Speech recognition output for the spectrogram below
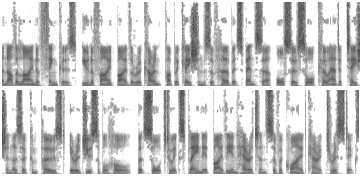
Another line of thinkers, unified by the recurrent publications of Herbert Spencer, also saw co-adaptation as a composed, irreducible whole, but sought to explain it by the inheritance of acquired characteristics.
